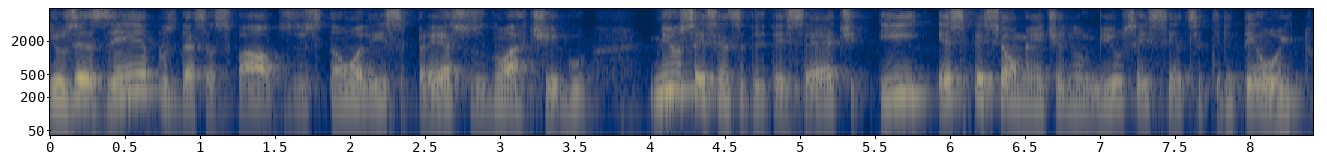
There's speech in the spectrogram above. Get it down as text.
E os exemplos dessas faltas estão ali expressos no artigo 1637 e especialmente no 1638.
